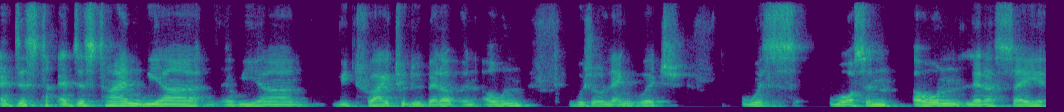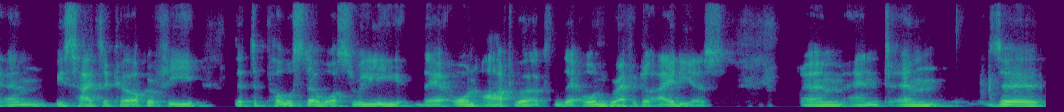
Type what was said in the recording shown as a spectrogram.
at this at this time we are we are we try to develop an own visual language with was an own let us say um, besides the choreography that the poster was really their own artworks and their own graphical ideas. Um, and um, the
